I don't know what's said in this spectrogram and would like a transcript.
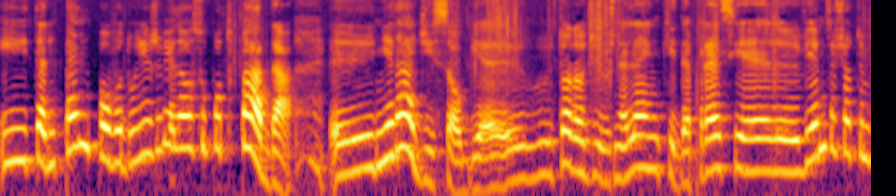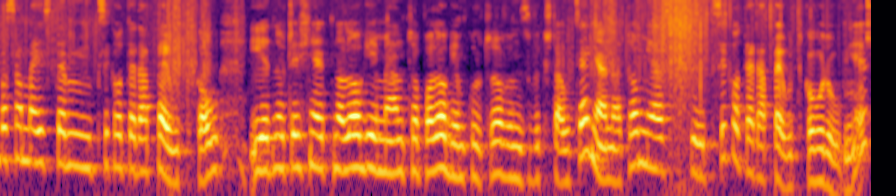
i ten pęd powoduje, że wiele osób odpada, y, nie radzi sobie. To rodzi różne lęki, depresje. Wiem coś o tym, bo sama jestem psychoterapeutką i jednocześnie etnologiem i antropologiem kulturowym z wykształcenia, natomiast psychoterapeutką również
